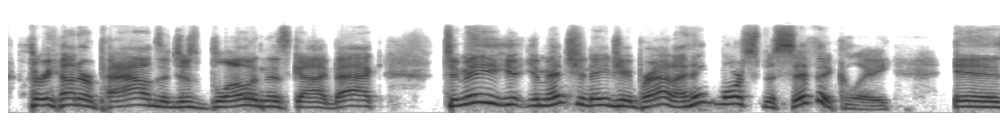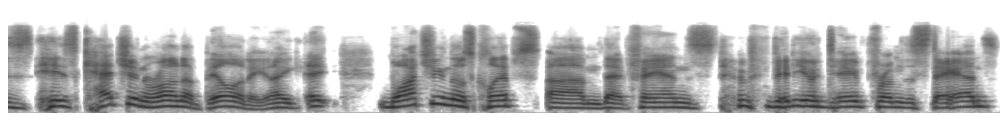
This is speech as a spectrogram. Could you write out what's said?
300 pounds and just blowing this guy back. To me, you, you mentioned AJ Brown. I think more specifically, is his catch and run ability. Like it, watching those clips um, that fans videotape from the stands,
